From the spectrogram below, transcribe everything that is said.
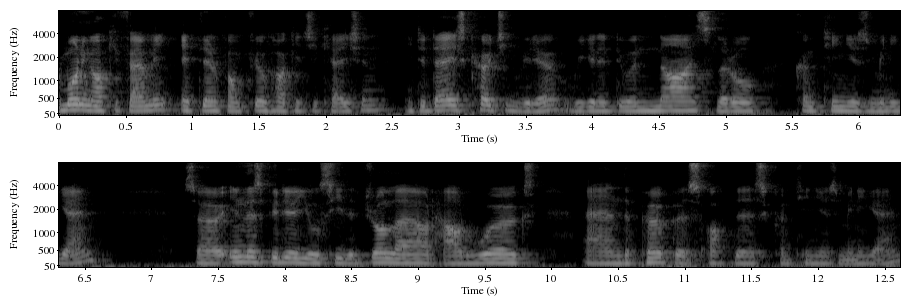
Good morning hockey family, Etienne from Field Hockey Education. In today's coaching video, we're going to do a nice little continuous mini game. So in this video, you'll see the drill layout, how it works, and the purpose of this continuous mini game.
